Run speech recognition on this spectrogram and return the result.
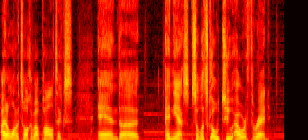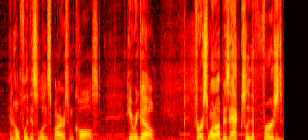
I don't want to talk about politics. And uh, and yes, so let's go to our thread, and hopefully this will inspire some calls. Here we go. First one up is actually the first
